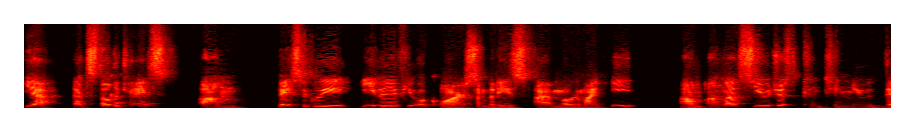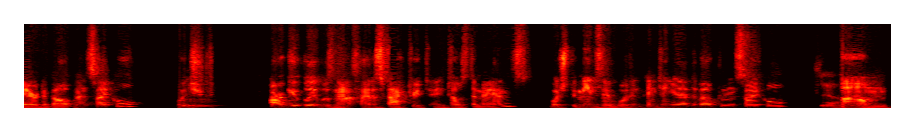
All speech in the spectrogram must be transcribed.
Yeah, that's still okay. the case. Um, basically, even if you acquire somebody's uh, modem IP, um, unless you just continue their development cycle, which mm-hmm. arguably was not satisfactory to Intel's demands, which means they wouldn't continue that development cycle, yeah. um,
